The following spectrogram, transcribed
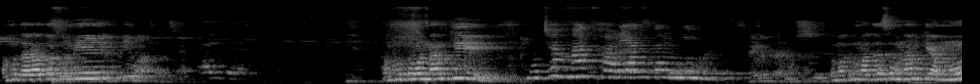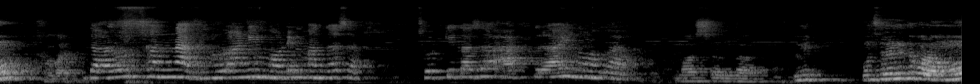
আম্মু দাঁড়াও তো তুমি আম্মু তোমার নাম কি? মুহাম্মদ হরিয়ান্তর মিম তোমাদের মাদ্রাসার নাম কি আম্মু? দারুল সান্নাত নুরানি মডেল মাদ্রাসা ছুটকি কাজা আত্রাই নওগাঁ মাশাআল্লাহ। তুমি কোন শ্রেণীতে পড়ো আম্মু?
